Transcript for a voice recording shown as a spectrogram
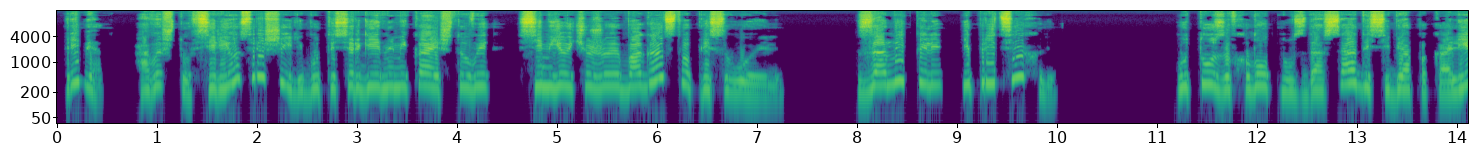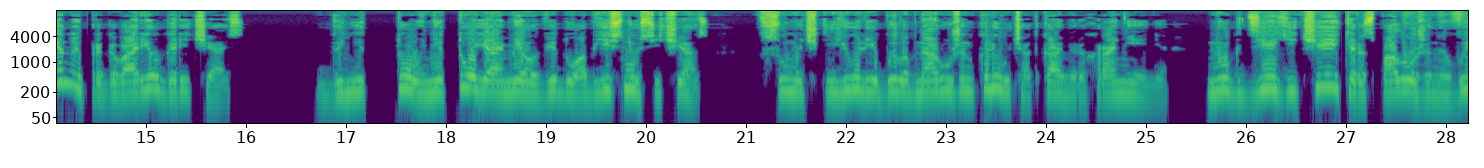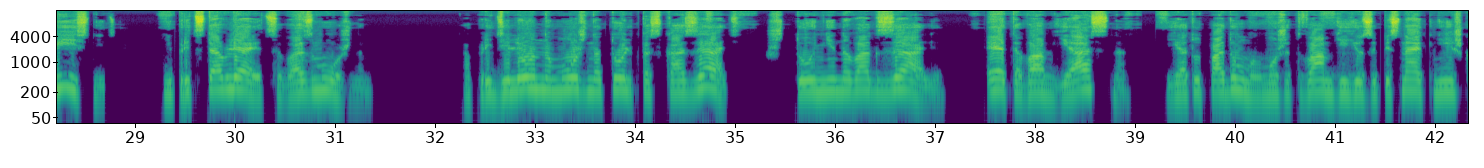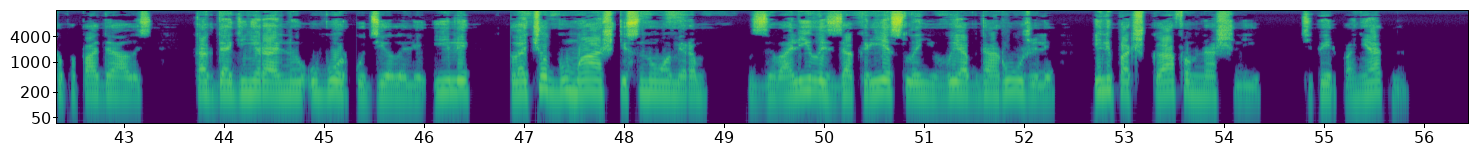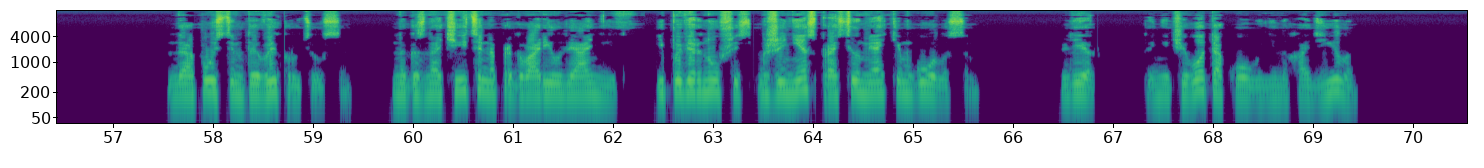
Ребят, а вы что, всерьез решили, будто Сергей намекает, что вы семьей чужое богатство присвоили? Заныкали и притихли? Кутузов хлопнул с досады себя по колену и проговорил, горячась. — Да не то, не то я имел в виду, объясню сейчас. В сумочке Юлии был обнаружен ключ от камеры хранения, но где ячейки расположены, выяснить не представляется возможным. Определенно можно только сказать, что не на вокзале. Это вам ясно? Я тут подумал, может, вам ее записная книжка попадалась, когда генеральную уборку делали, или клочок бумажки с номером завалилась за кресло, и вы обнаружили, или под шкафом нашли. Теперь понятно? Допустим, ты выкрутился, многозначительно проговорил Леонид и, повернувшись к жене, спросил мягким голосом. Лер, ты ничего такого не находила?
